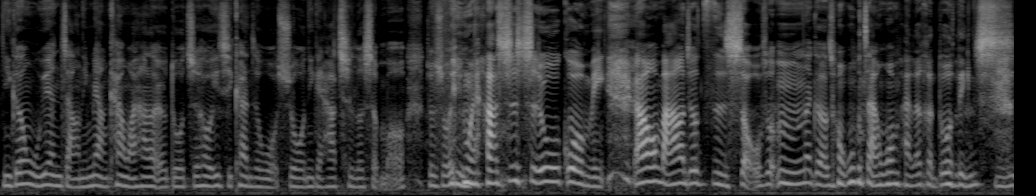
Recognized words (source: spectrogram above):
你跟吴院长，你们俩看完他的耳朵之后，一起看着我说：“你给他吃了什么？”就说因为他是食物过敏，然后我马上就自首，我说：“嗯，那个宠物展我买了很多零食。”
